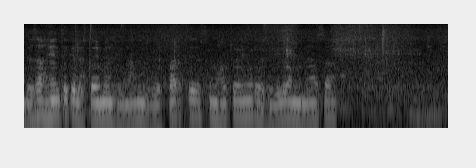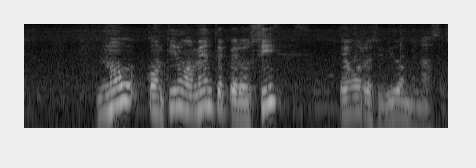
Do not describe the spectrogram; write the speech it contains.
de esa gente que le estoy mencionando, de parte de eso nosotros hemos recibido amenazas, no continuamente, pero sí hemos recibido amenazas.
